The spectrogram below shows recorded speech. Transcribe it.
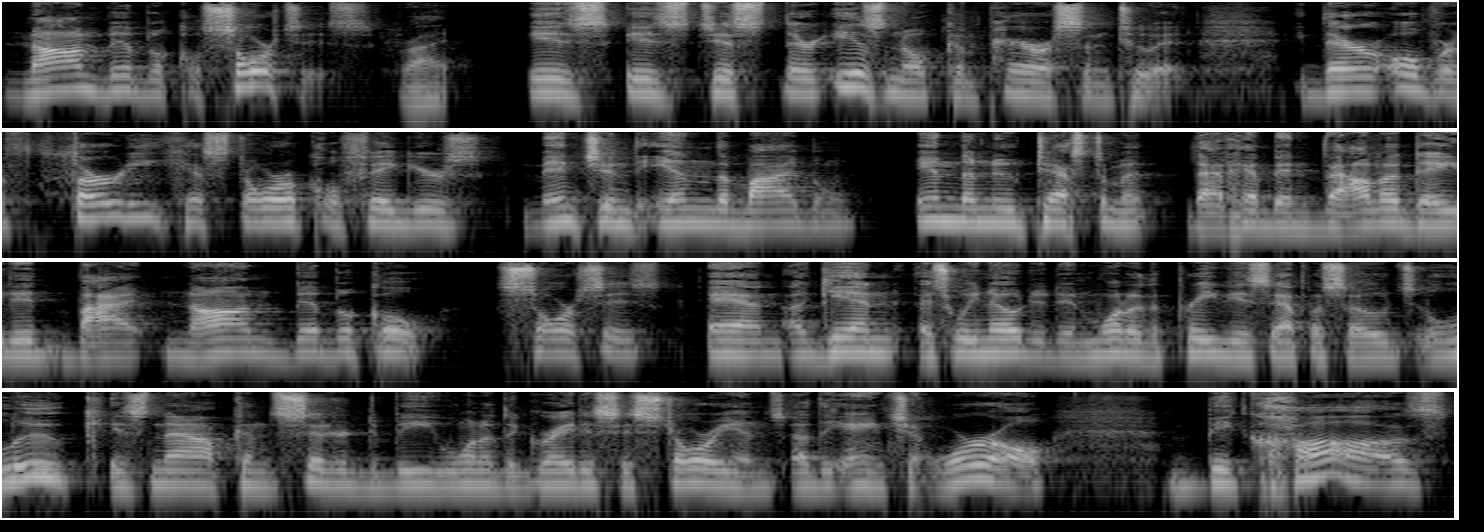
non-biblical sources Right. Is is just there is no comparison to it. There are over 30 historical figures mentioned in the Bible, in the New Testament, that have been validated by non-biblical sources. And again, as we noted in one of the previous episodes, Luke is now considered to be one of the greatest historians of the ancient world because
